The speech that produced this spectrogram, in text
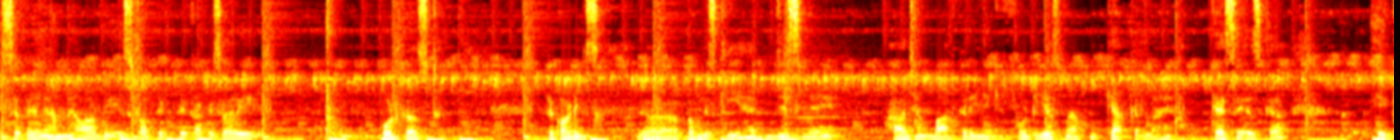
इससे पहले हमने और भी इस टॉपिक पे काफ़ी सारी पॉडकास्ट रिकॉर्डिंग्स पब्लिश की है, जिसमें आज हम बात करेंगे कि फोर्टी ईयर्स में आपको क्या करना है, कैसे इसका एक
